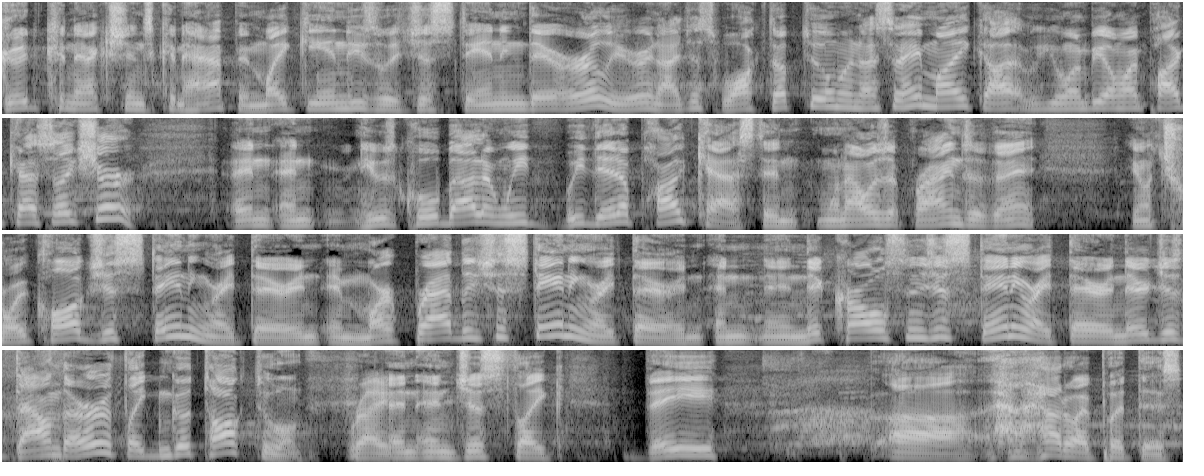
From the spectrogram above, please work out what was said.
good connections can happen. Mike Andes was just standing there earlier and I just walked up to him and I said, Hey Mike, I, you want to be on my podcast? He's like, sure. And and he was cool about it. And we we did a podcast. And when I was at Brian's event, you know, Troy Clogg's just standing right there, and, and Mark Bradley's just standing right there, and, and, and Nick Carlson's just standing right there, and they're just down to earth. Like you can go talk to them, Right. And and just like they, uh, how do I put this?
